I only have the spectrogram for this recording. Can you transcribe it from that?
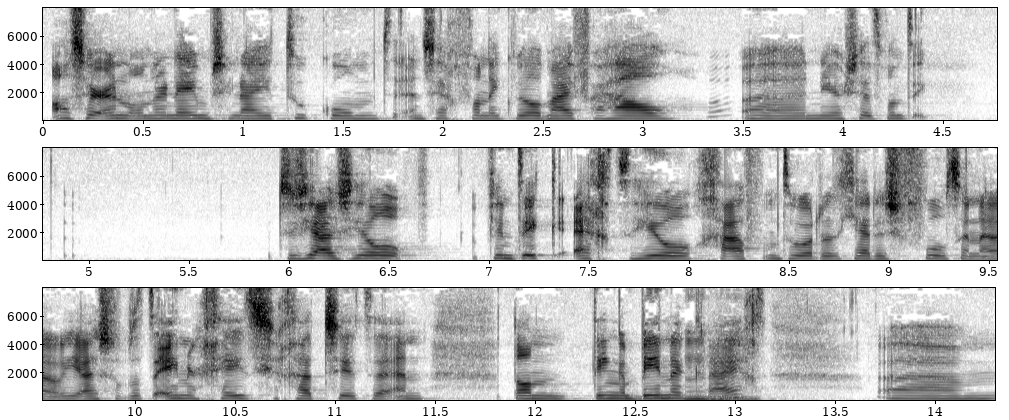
als er een ondernemer naar je toe komt en zegt van... ik wil mijn verhaal eh, neerzetten. Want ik, het is juist heel, vind ik echt heel gaaf om te horen... dat jij dus voelt en eh, juist op dat energetische gaat zitten... en dan dingen binnenkrijgt. Ehm,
